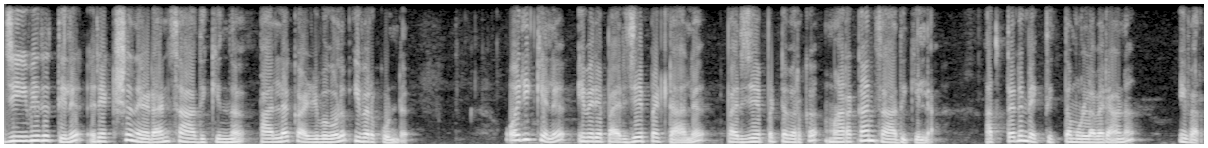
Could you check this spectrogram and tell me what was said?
ജീവിതത്തിൽ രക്ഷ നേടാൻ സാധിക്കുന്ന പല കഴിവുകളും ഇവർക്കുണ്ട്. ഒരിക്കൽ ഇവരെ പരിചയപ്പെട്ടാൽ പരിചയപ്പെട്ടവർക്ക് മറക്കാൻ സാധിക്കില്ല. അത്തരം വ്യക്തിത്വമുള്ളവരാണ് ഇവർ.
